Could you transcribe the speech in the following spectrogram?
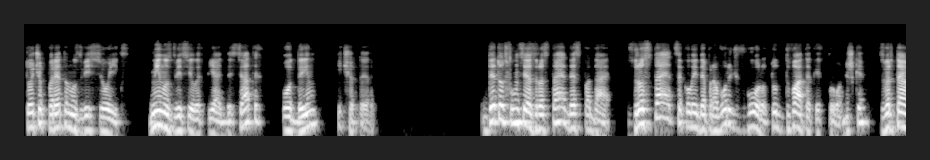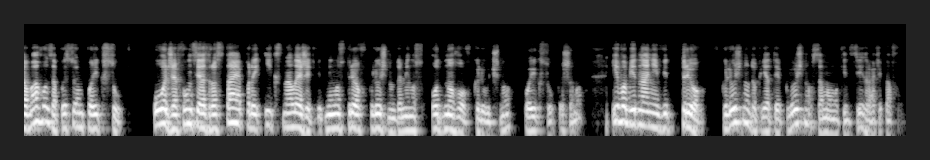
точок перетину з вісю х. Мінус 2,5, 1 і 4. Де тут функція зростає, де спадає? Зростає – це коли йде праворуч вгору. Тут два таких проміжки. Звертаю увагу, записуємо по х. Отже, функція зростає при х належить від мінус 3 включно до мінус 1 включно, по х пишемо. І в об'єднанні від 3 включно до 5 включно в самому кінці графіка функції.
